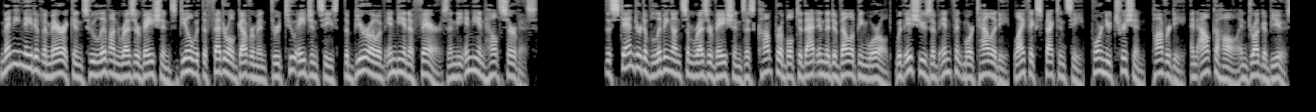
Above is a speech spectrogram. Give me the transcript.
Many Native Americans who live on reservations deal with the federal government through two agencies, the Bureau of Indian Affairs and the Indian Health Service. The standard of living on some reservations is comparable to that in the developing world, with issues of infant mortality, life expectancy, poor nutrition, poverty, and alcohol and drug abuse.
